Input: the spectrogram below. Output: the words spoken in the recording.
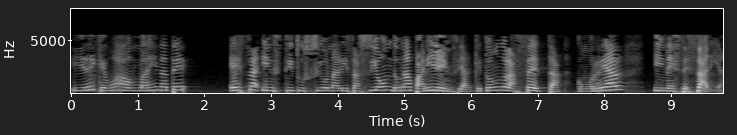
y yo dije, wow, imagínate esa institucionalización de una apariencia que todo el mundo la acepta como real y necesaria.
